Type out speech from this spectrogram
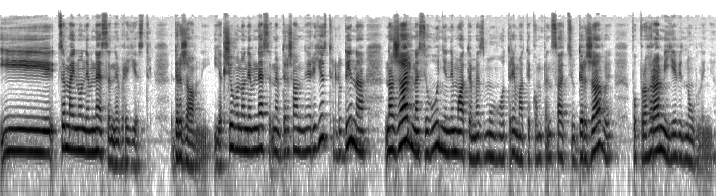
і це майно не внесене в реєстр державний. І якщо воно не внесене в державний реєстр, людина, на жаль, на сьогодні не матиме змогу отримати компенсацію держави по програмі є відновлення.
